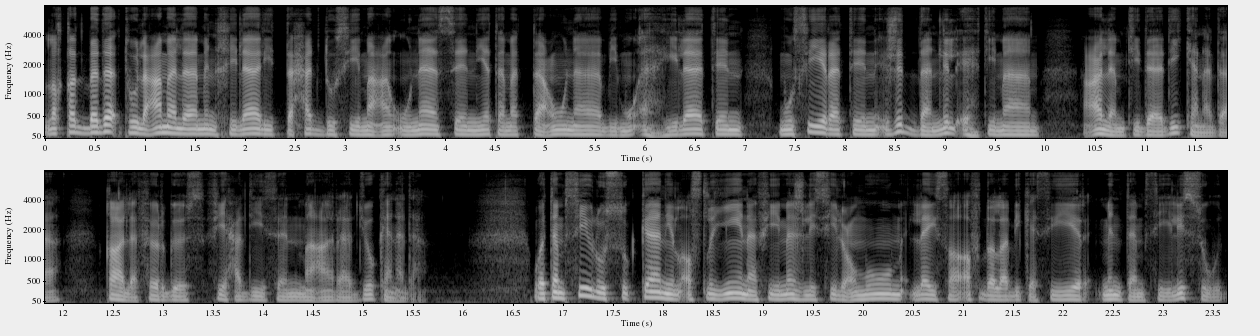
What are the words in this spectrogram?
لقد بدأت العمل من خلال التحدث مع أناس يتمتعون بمؤهلات مثيرة جدا للاهتمام على امتداد كندا. قال فيرغوس في حديث مع راديو كندا. وتمثيل السكان الأصليين في مجلس العموم ليس أفضل بكثير من تمثيل السود.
